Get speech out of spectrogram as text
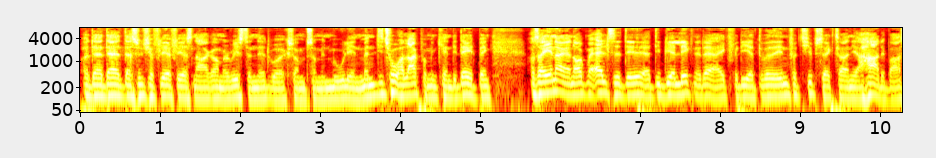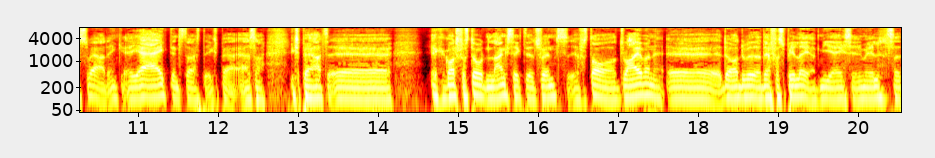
og der, der, der, synes jeg, flere og flere snakker om Arista Network som, som en mulig Men de to har lagt på min kandidatbænk, og så ender jeg nok med altid det, at de bliver liggende der, ikke? Fordi at, du ved, inden for chipsektoren, jeg har det bare svært, ikke? Jeg er ikke den største ekspert, altså ekspert. Øh, jeg kan godt forstå den langsigtede trend. Jeg forstår driverne, øh, og, du ved, og derfor spiller jeg dem i ASML. Så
